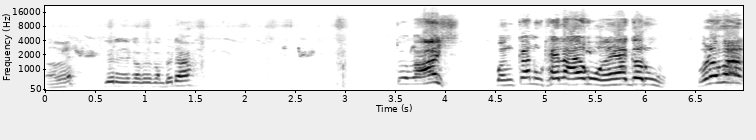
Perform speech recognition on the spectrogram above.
હવે કમ્પ્લીટ તો ગાઈસ બંકાન ઉઠાયેલા આવ્યો હું અહીંયા કરું બરોબર?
